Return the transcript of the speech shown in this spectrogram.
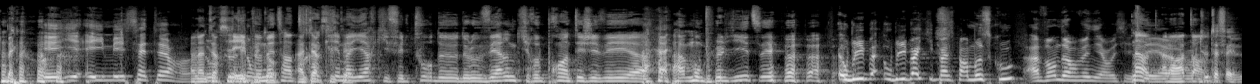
D'accord. et, et, et il met 7 heures. Un intercité. euh, Et il non. peut mettre un train crémaillère qui fait le tour de, de l'Auvergne, qui reprend un TGV à, à Montpellier, tu sais. Oublie pas, oublie pas qu'il passe par Moscou avant de revenir aussi. Non, alors euh, attends. tout à fait.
